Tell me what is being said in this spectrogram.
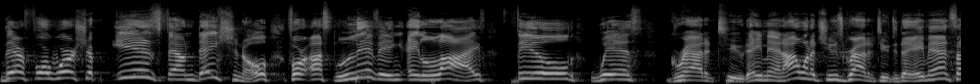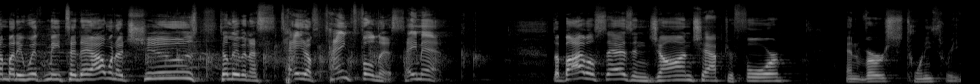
Therefore, worship is foundational for us living a life filled with gratitude. Amen. I want to choose gratitude today. Amen. Somebody with me today. I want to choose to live in a state of thankfulness. Amen. The Bible says in John chapter 4 and verse 23,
